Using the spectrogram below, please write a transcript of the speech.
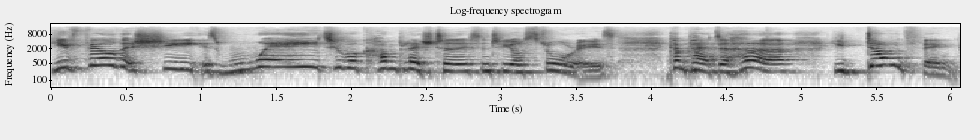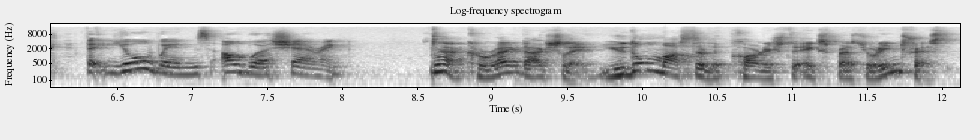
You feel that she is way too accomplished to listen to your stories. Compared to her, you don't think that your wins are worth sharing. Yeah, correct actually. You don't muster the courage to express your interest.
